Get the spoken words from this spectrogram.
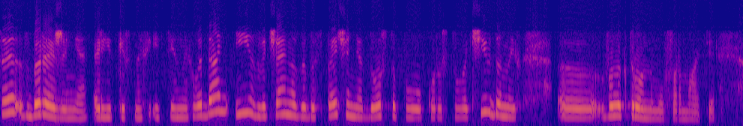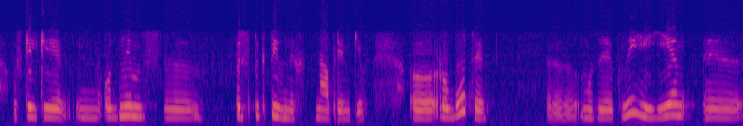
Це збереження рідкісних і цінних видань і, звичайно, забезпечення доступу користувачів до них е, в електронному форматі, оскільки одним з е, перспективних напрямків е, роботи е, музею книги є е,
